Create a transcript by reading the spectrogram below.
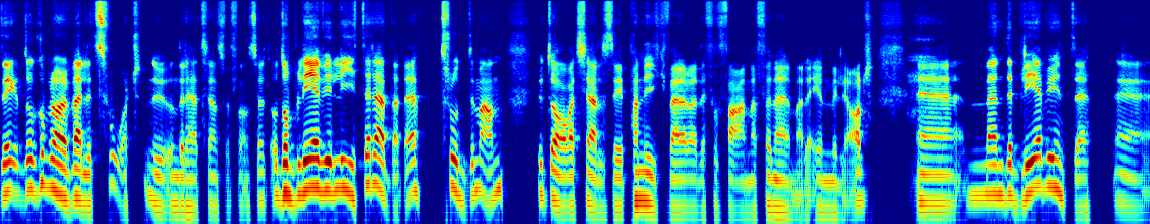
det, de kommer att ha det väldigt svårt nu under det här transferfönstret. Och de blev ju lite räddade, trodde man, utav att Chelsea panikvärvade Fofana för närmare en miljard. Eh, men det blev ju inte eh,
